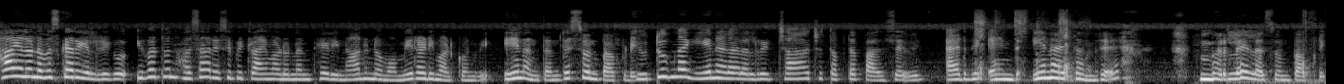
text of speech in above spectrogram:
ಹಾಯ್ ಹಲೋ ನಮಸ್ಕಾರ ಎಲ್ರಿಗೂ. ಇವತ್ತೊಂದು ಹೊಸ ರೆಸಿಪಿ ಟ್ರೈ ಮಾಡೋಣ ಅಂತ ಹೇಳಿ ನಾನು ನಮ್ಮ ಮಮ್ಮಿ ರೆಡಿ ಮಾಡ್ಕೊಂಡ್ವಿ. ಏನಂತಂದ್ರೆ ಸೋನ್ ಪಾಪಡಿ. ಯೂಟ್ಯೂಬ್ನಾಗ ಏನ್ ಹೇಳಾರಲ್ರಿ? ಚಾಚು ತಪ್ಪ ತಪ್ಪ ಆಲ್ಸೇವಿ ಅಟ್ ದಿ ಎಂಡ್ ಏನಾಯ್ತಂದ್ರೆ ಬರ್ಲೇ ಇಲ್ಲ ಸೋನ್ ಪಾಪಡಿ.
